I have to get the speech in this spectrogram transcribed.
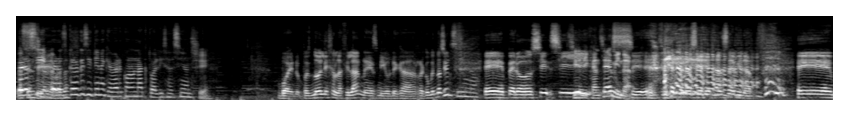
Pero sí, pero creo que sí tiene que ver con una actualización. Sí. Bueno, pues no elijan la fila, es mi única recomendación. Sí, no. Eh, pero sí, sí. Sí elijan Seminar. Sí, pero sí elijan Seminar. Eh,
